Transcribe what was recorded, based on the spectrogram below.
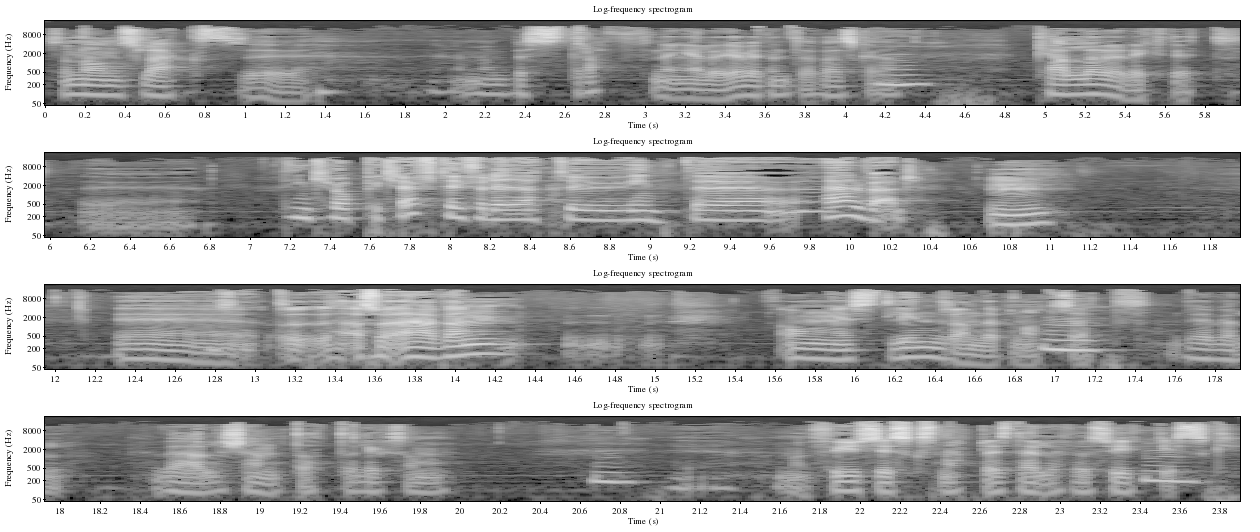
Så någon slags eh, ja, bestraffning eller jag vet inte vad jag ska kalla det riktigt. Eh, Din kropp bekräftar ju för dig att du inte är värd. Mm. Eh, alltså även mm, ångestlindrande på något sätt. Det är väl väl känt att det liksom eh, man- fysisk smärta istället för psykisk.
